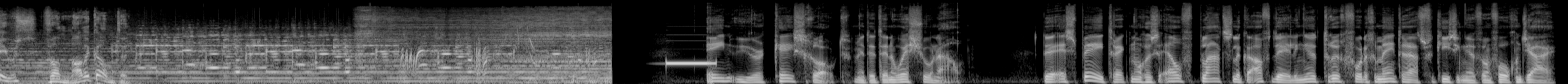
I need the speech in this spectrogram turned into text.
Nieuws van alle kanten. 1 uur Kees Groot met het NOS-journaal. De SP trekt nog eens elf plaatselijke afdelingen terug voor de gemeenteraadsverkiezingen van volgend jaar.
